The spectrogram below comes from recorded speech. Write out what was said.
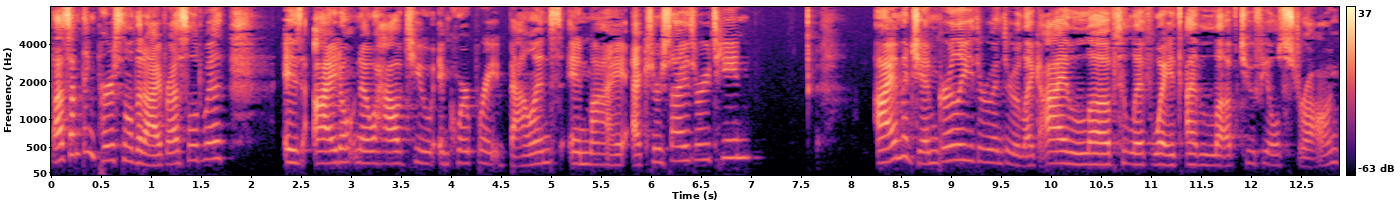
That's something personal that I've wrestled with is I don't know how to incorporate balance in my exercise routine. I'm a gym girly through and through. Like I love to lift weights. I love to feel strong.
